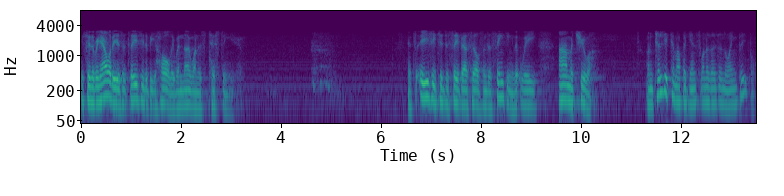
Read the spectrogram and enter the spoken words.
You see, the reality is it's easy to be holy when no one is testing you. It's easy to deceive ourselves into thinking that we are mature until you come up against one of those annoying people.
